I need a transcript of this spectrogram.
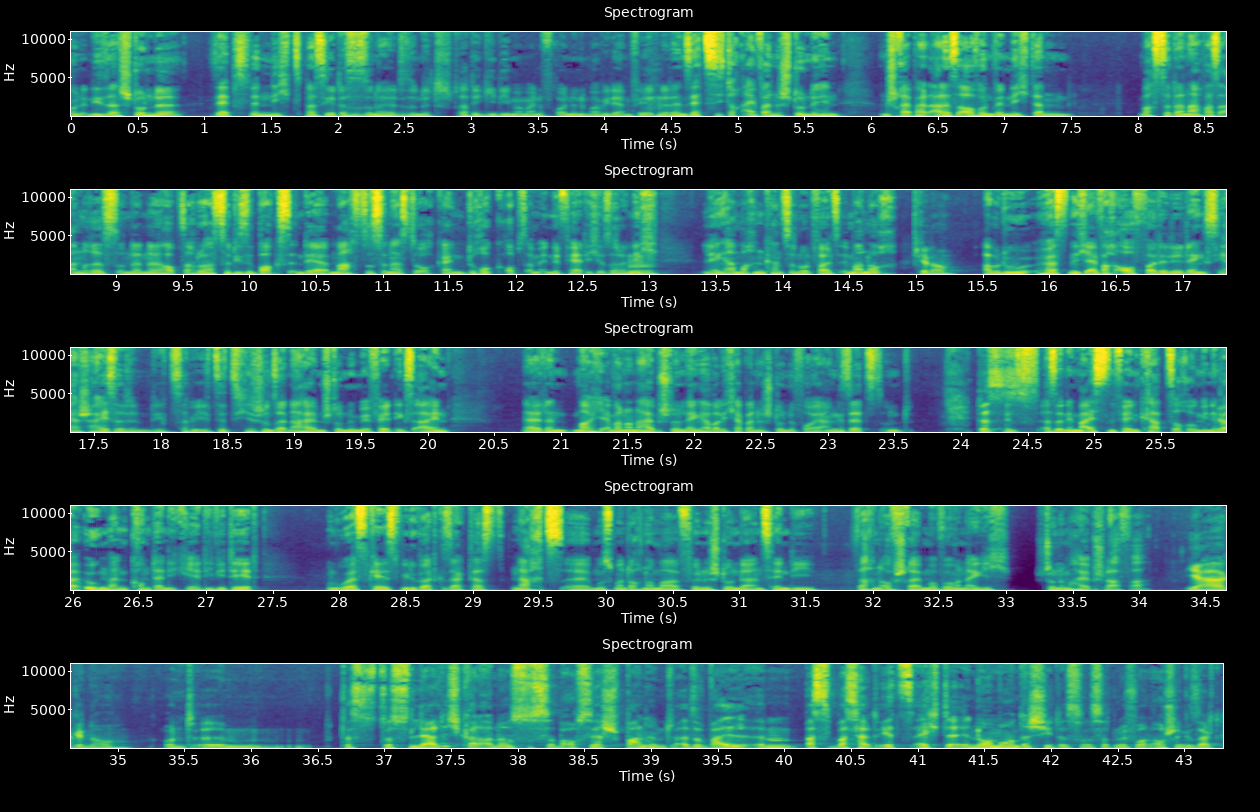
und in dieser Stunde, selbst wenn nichts passiert, das ist so eine, so eine Strategie, die mir meine Freundin immer wieder empfiehlt, ne, dann setz dich doch einfach eine Stunde hin und schreib halt alles auf. Und wenn nicht, dann machst du danach was anderes und dann, ne, Hauptsache, du hast so diese Box, in der machst du es, dann hast du auch keinen Druck, ob es am Ende fertig ist oder nicht. Mhm. Länger machen kannst du notfalls immer noch. Genau. Aber du hörst nicht einfach auf, weil du dir denkst, ja, scheiße, jetzt, hab ich, jetzt sitze ich hier schon seit einer halben Stunde, mir fällt nichts ein. Naja, dann mache ich einfach noch eine halbe Stunde länger, weil ich habe ja eine Stunde vorher angesetzt und das also in den meisten Fällen klappt es auch irgendwie. Ne? Ja. Weil irgendwann kommt dann die Kreativität und Worst Case, wie du gerade gesagt hast, nachts äh, muss man doch nochmal für eine Stunde ans Handy Sachen aufschreiben, obwohl man eigentlich schon im Halbschlaf war. Ja, genau. Und ähm, das, das lerne ich gerade alles, das ist aber auch sehr spannend. Also, weil, ähm, was, was halt jetzt echt der enorme Unterschied ist, und das hatten wir vorhin auch schon gesagt,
